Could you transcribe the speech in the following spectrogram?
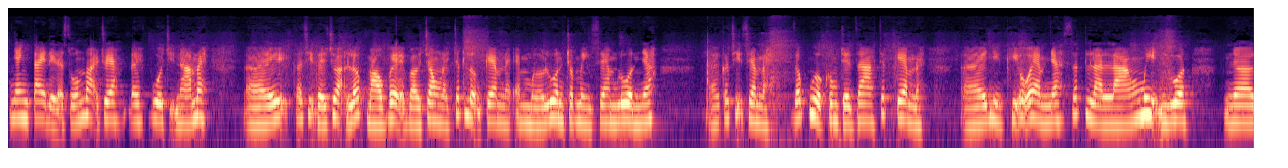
nhanh tay để lại số loại cho em. Đây vua chị nám này. Đấy các chị thấy chưa lớp bảo vệ vào trong này chất lượng kem này em mở luôn cho mình xem luôn nhá đấy, các chị xem này, dốc ngược không chảy ra, chất kem này. Đấy, nhìn kỹ em nhá, rất là láng mịn luôn. Ờ,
